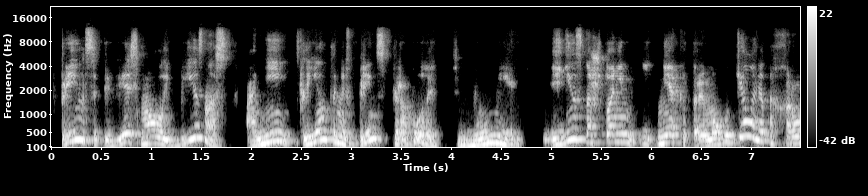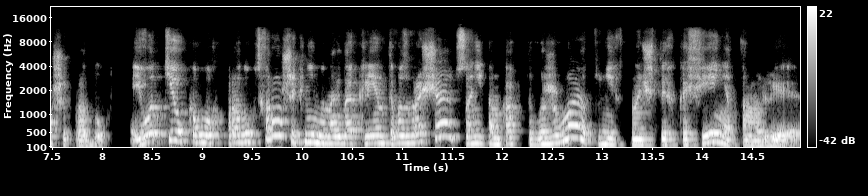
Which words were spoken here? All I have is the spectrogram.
в принципе весь малый бизнес, они клиентами в принципе работать не умеют. Единственное, что они некоторые могут делать, это хороший продукт. И вот те, у кого продукт хороший, к ним иногда клиенты возвращаются, они там как-то выживают, у них, значит, их кофейня там или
